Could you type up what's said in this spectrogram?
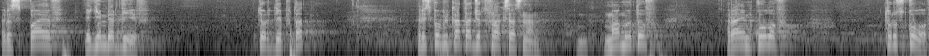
рыспаев эгембердиев төрт депутат. Республика ата журт фракциясынан мамытов райымкулов турускулов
